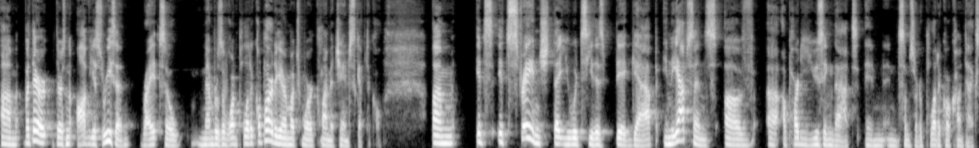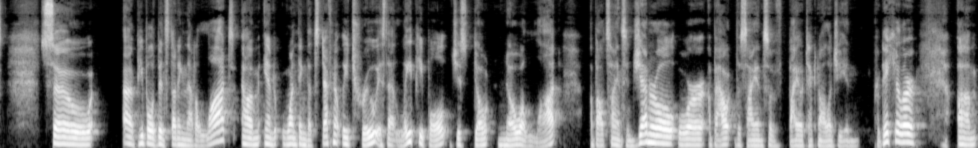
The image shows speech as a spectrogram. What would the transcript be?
Um, but there, there's an obvious reason, right? So members of one political party are much more climate change skeptical. Um, it's it's strange that you would see this big gap in the absence of uh, a party using that in in some sort of political context. So uh, people have been studying that a lot. Um, and one thing that's definitely true is that lay people just don't know a lot about science in general or about the science of biotechnology in particular. Um,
